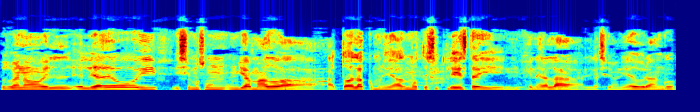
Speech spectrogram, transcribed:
Pues bueno, el, día de hoy hicimos un, llamado a, toda la comunidad motociclista y en general a la ciudadanía de Durango,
